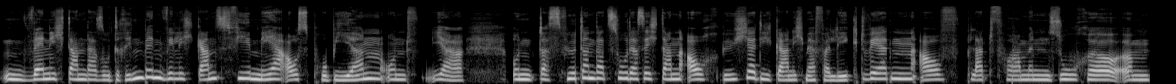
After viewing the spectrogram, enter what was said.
wenn ich dann da so drin bin, will ich ganz viel mehr ausprobieren und ja, und das führt dann dazu, dass ich dann auch Bücher, die gar nicht mehr verlegt werden, auf Plattformen suche, ähm,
